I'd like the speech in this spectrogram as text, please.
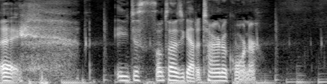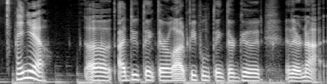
hey, you just sometimes you got to turn a corner. And yeah, uh, I do think there are a lot of people who think they're good and they're not.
